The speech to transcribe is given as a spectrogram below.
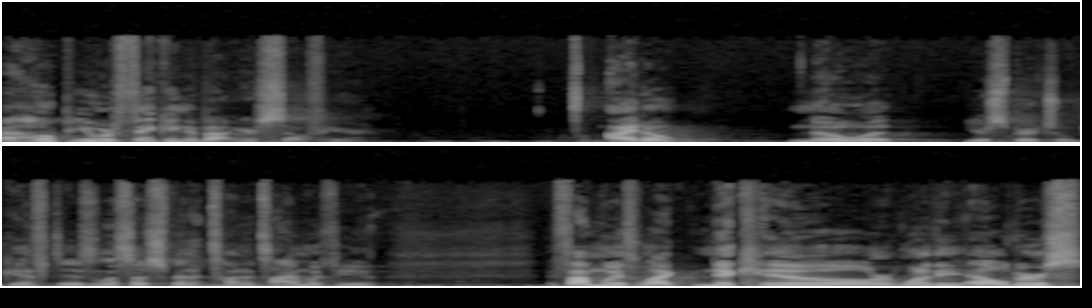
I hope you were thinking about yourself here. I don't know what your spiritual gift is unless I've spent a ton of time with you. If I'm with like Nick Hill or one of the elders,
